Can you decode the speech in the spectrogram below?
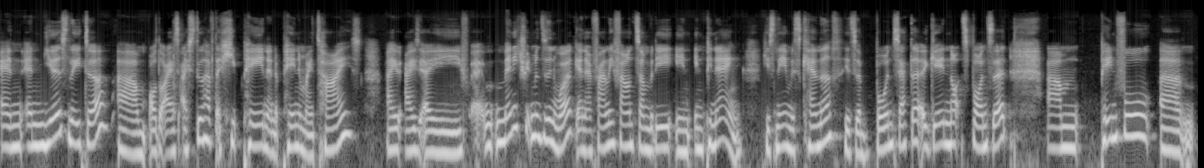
and and years later, um, although I, I still have the hip pain and the pain in my thighs, I, I, I many treatments didn't work, and I finally found somebody in in Penang. His name is Kenneth. He's a bone setter. Again, not sponsored. Um, painful um,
